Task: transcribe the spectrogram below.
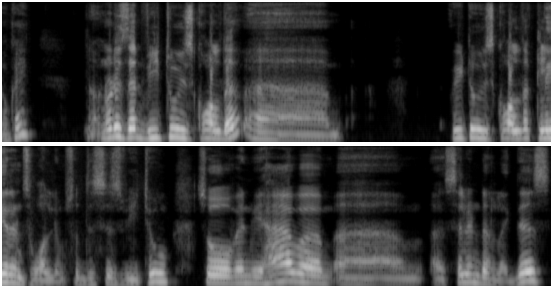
Okay. Now, notice that V2 is called the uh, V2 is called the clearance volume. So, this is V2. So, when we have a, um, a cylinder like this,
